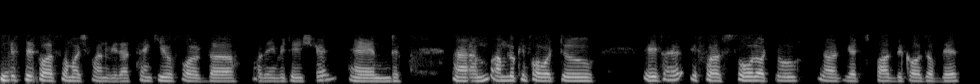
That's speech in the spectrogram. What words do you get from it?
This, this was so much fun, Vida. Thank you for the for the invitation, and um, I'm looking forward to if if a soul or two uh, gets sparked because of this,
